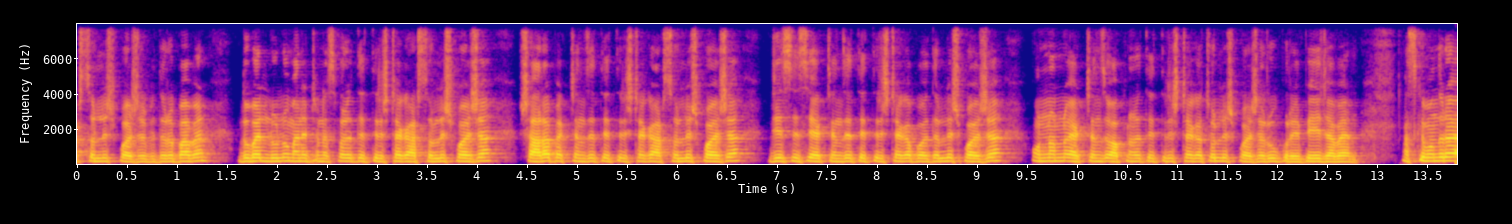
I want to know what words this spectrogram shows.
আটচল্লিশ পয়সার ভিতরে পাবেন। দুবাইয়ের লুলু মানি ট্রান্সফারে তেত্রিশ টাকা আটচল্লিশ পয়সা সারাপ এক্সচেঞ্জে তেত্রিশ টাকা আটচল্লিশ পয়সা জেসিসি এক্সচেঞ্জে তেত্রিশ টাকা পঁয়তাল্লিশ পয়সা, অন্যান্য এক্সচেঞ্জেও আপনারা তেত্রিশ টাকা চল্লিশ পয়সার উপরে পেয়ে যাবেন। আজকে বন্ধুরা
